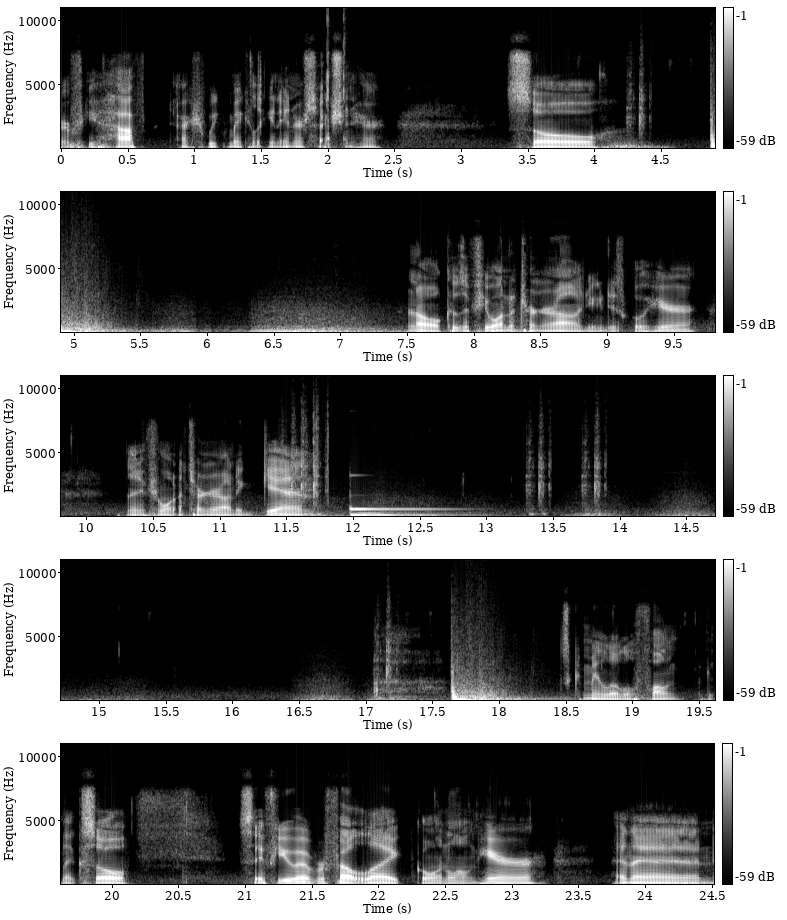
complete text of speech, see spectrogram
or if you have, actually we can make like an intersection here. So, no, because if you want to turn around, you can just go here. Then if you want to turn around again, be a little funk like so. So if you ever felt like going along here, and then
